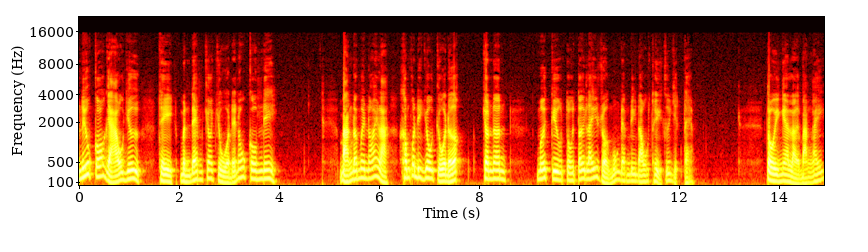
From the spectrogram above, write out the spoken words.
nếu có gạo dư thì mình đem cho chùa để nấu cơm đi. Bạn đó mới nói là không có đi vô chùa được, cho nên mới kêu tôi tới lấy rồi muốn đem đi đâu thì cứ việc đem. Tôi nghe lời bạn ấy,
